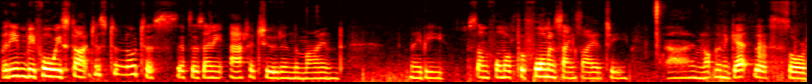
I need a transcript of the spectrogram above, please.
But even before we start, just to notice if there's any attitude in the mind, maybe some form of performance anxiety. Ah, I'm not going to get this, or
